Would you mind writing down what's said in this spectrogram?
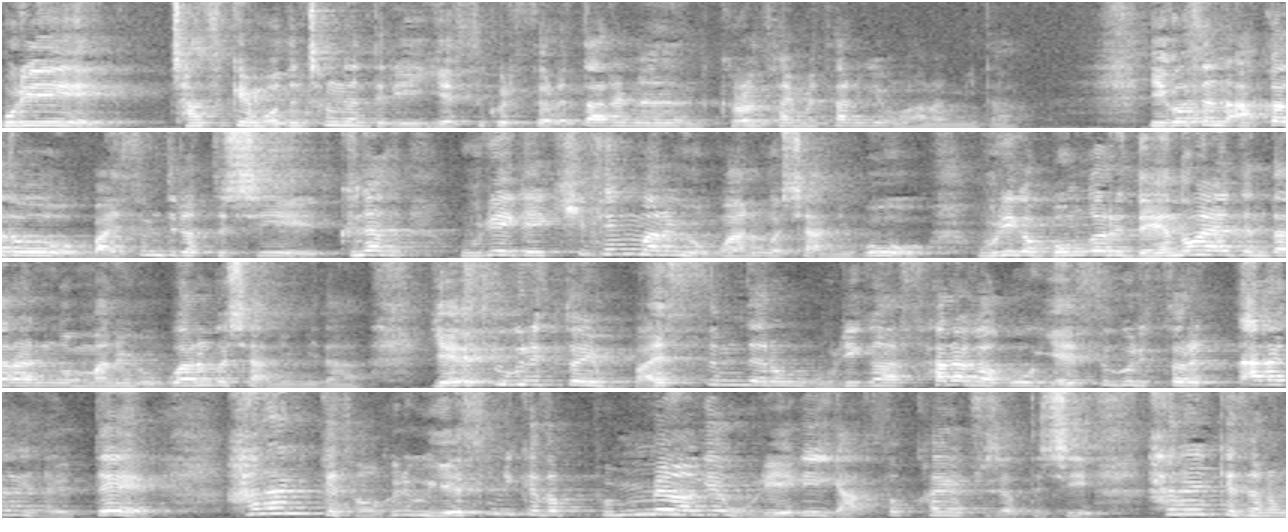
우리 장숙교회 모든 청년들이 예수 그리스도를 따르는 그런 삶을 살기 원합니다. 이것은 아까도 말씀드렸듯이 그냥 우리에게 희생만을 요구하는 것이 아니고 우리가 뭔가를 내놓아야 된다라는 것만을 요구하는 것이 아닙니다. 예수 그리스도의 말씀대로 우리가 살아가고 예수 그리스도를 따르게 될 때 하나님께서 그리고 예수님께서 분명하게 우리에게 약속하여 주셨듯이 하나님께서는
